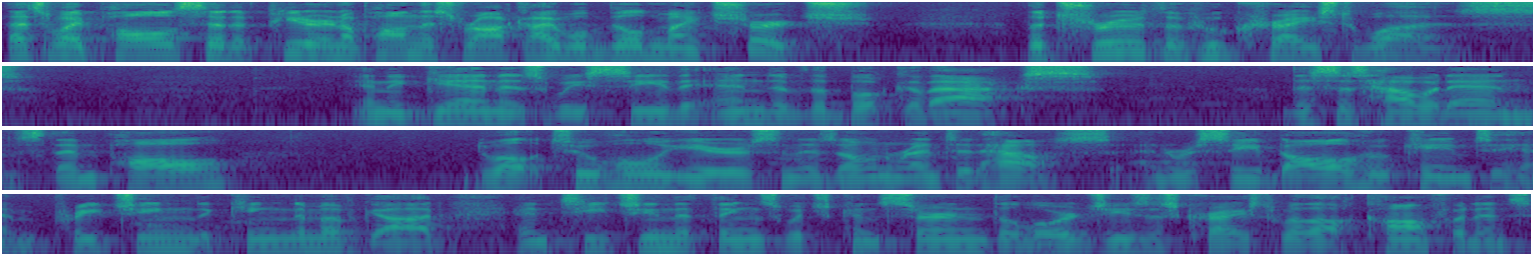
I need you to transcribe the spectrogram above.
That's why Paul said of Peter, and upon this rock I will build my church, the truth of who Christ was. And again, as we see the end of the book of Acts, this is how it ends. Then Paul dwelt two whole years in his own rented house and received all who came to him, preaching the kingdom of God and teaching the things which concerned the Lord Jesus Christ with all confidence,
